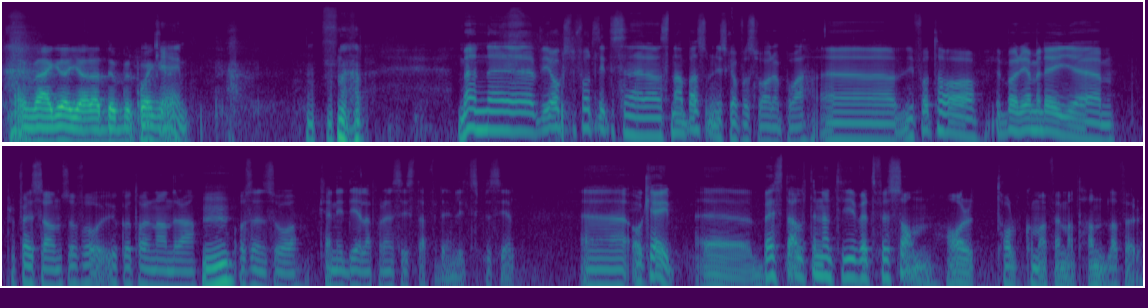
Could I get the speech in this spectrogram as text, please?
Han vägrar göra dubbelpoäng. Okej. Men eh, vi har också fått lite sådana här snabba som ni ska få svara på. Eh, ni får ta, vi börjar med dig eh, professorn, så får UK ta den andra. Mm. Och sen så kan ni dela på den sista för den är lite speciell. Eh, Okej, eh, bästa alternativet för Son har 12,5 att handla för.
